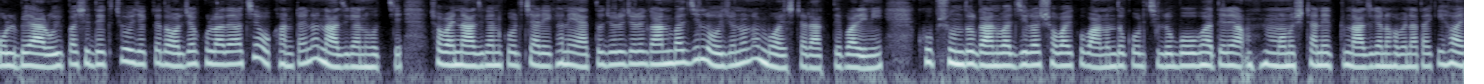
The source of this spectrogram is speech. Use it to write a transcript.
বলবে। আর ওই পাশে দেখছ, ওই যে একটা দরজা খোলা দেওয়া আছে, ওখানটায় না নাচ গান হচ্ছে। সবাই নাচ গান করছে, আর এখানে এত জোরে জোরে গান বাজছিল, ওই জন্য না ভয়েসটা রাখতে পারিনি। খুব সুন্দর গান বাজছিল সবাই খুব আনন্দ করছিল। বউ ভাতের অনুষ্ঠানে একটু নাচ গান হবে না তা কি হয়?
